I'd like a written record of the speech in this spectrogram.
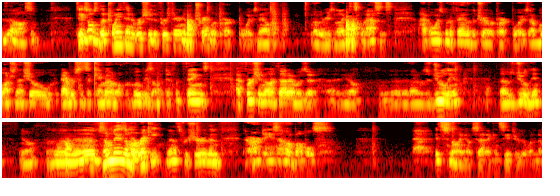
isn't that awesome? Today's also the 20th anniversary of the first airing of the Trailer Park Boys. Now, another reason I like this glasses. I've always been a fan of the Trailer Park Boys. I've been watching that show ever since it came out, all the movies, all the different things. At first, you know, I thought I was a, uh, you know, uh, I was a Julian. I was Julian, you know. Uh, some days I'm a Ricky, that's for sure. Then there are days I'm a Bubbles. It's snowing outside. I can see it through the window.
